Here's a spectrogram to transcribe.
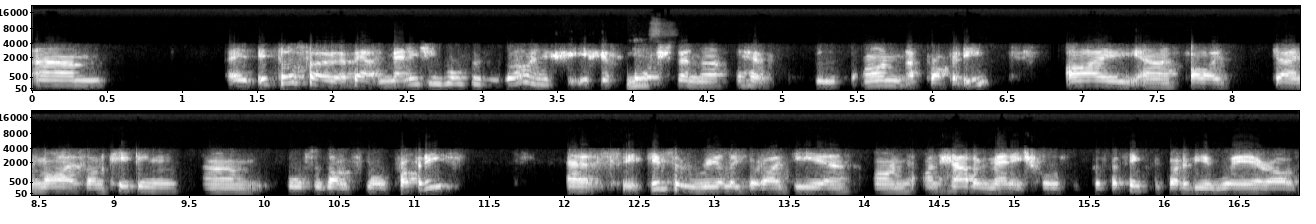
um, it's also about managing horses as well. And if, if you're Yes. fortunate enough to have horses on a property, I uh, followed Jane Myers on keeping um, horses on small properties. And it's, it gives a really good idea on, on how to manage horses because I think we've got to be aware of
